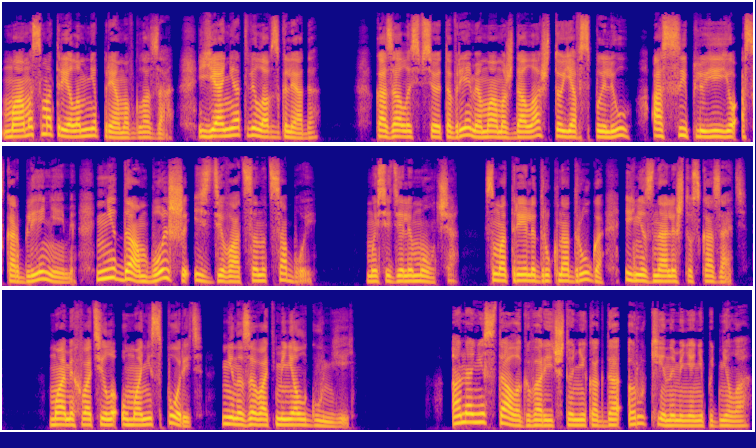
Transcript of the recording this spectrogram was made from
Мама смотрела мне прямо в глаза. Я не отвела взгляда. Казалось, все это время мама ждала, что я вспылю, осыплю ее оскорблениями, не дам больше издеваться над собой. Мы сидели молча, смотрели друг на друга и не знали, что сказать. Маме хватило ума не спорить, не называть меня лгуньей. Она не стала говорить, что никогда руки на меня не подняла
